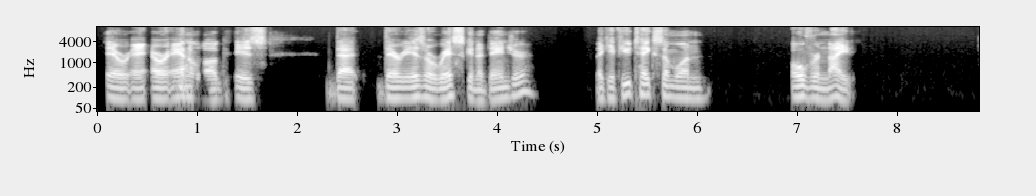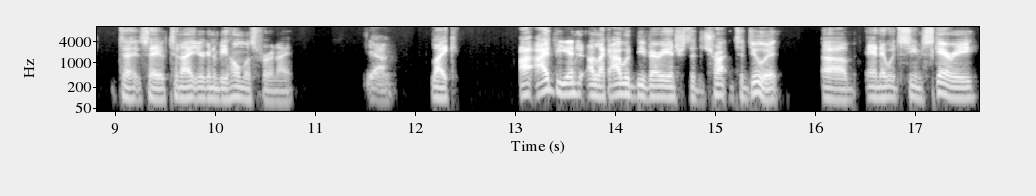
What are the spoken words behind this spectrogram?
or, or analog is that there is a risk and a danger. Like if you take someone overnight to say tonight you're going to be homeless for a night, yeah, like I, I'd be in, like I would be very interested to try to do it, uh, and it would seem scary.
